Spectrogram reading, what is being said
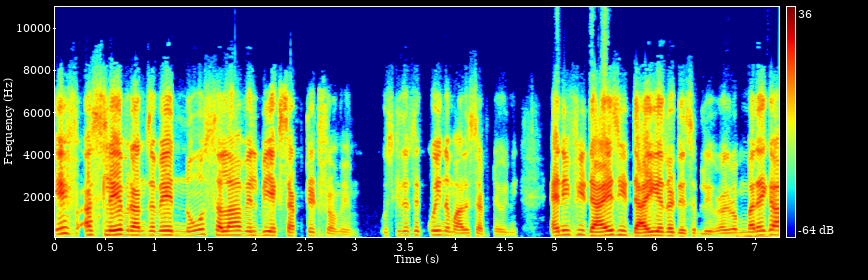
If a slave runs away, no salah will be accepted from him. उसकी तरफ़ से कोई नमाज़ एक्सेप्ट नहीं and if he dies he die as a disbeliever अगर मरेगा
